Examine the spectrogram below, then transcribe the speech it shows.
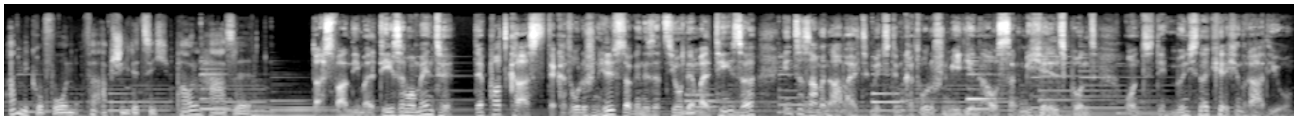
Am Mikrofon verabschiedet sich Paul Hasel. Das waren die Malteser Momente, der Podcast der katholischen Hilfsorganisation der Malteser in Zusammenarbeit mit dem katholischen Medienhaus St. Michaelsbund und dem Münchner Kirchenradio.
